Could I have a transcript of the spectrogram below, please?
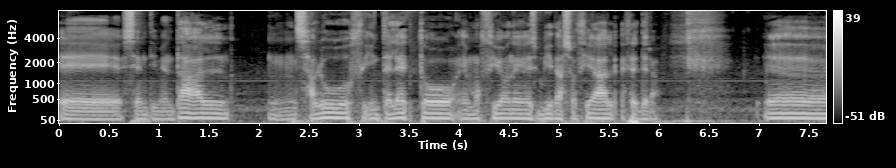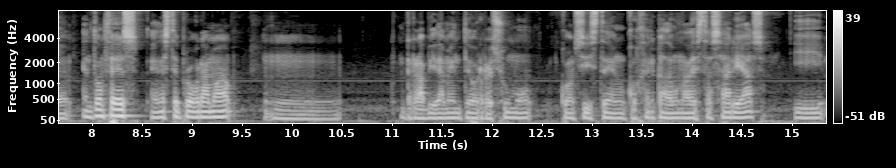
eh, sentimental, mm, salud, intelecto, emociones, vida social, etc. Eh, entonces, en este programa, mm, rápidamente os resumo, consiste en coger cada una de estas áreas y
